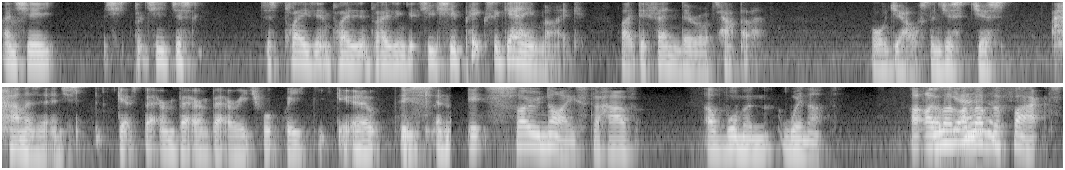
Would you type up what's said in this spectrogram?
and she, she, but she just, just plays it and plays it and plays it. And gets, she, she picks a game like, like Defender or Tapper, or Joust, and just, just hammers it and just gets better and better and better each week. Uh, week. It's and it's so nice to have a woman winner. I, I Oh, love I love the fact.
